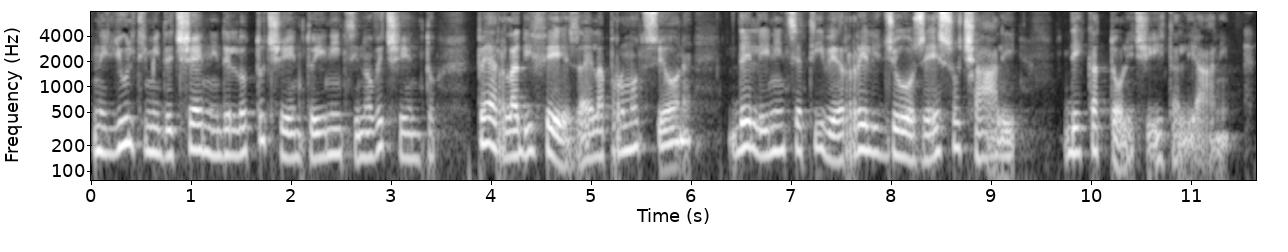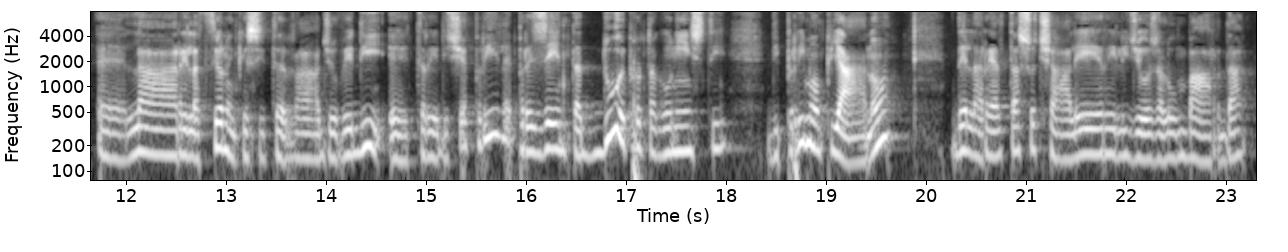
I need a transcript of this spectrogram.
negli ultimi decenni dell'Ottocento e inizi Novecento per la difesa e la promozione delle iniziative religiose e sociali dei cattolici italiani. Eh, la relazione che si terrà giovedì eh, 13 aprile presenta due protagonisti di primo piano della realtà sociale e religiosa lombarda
